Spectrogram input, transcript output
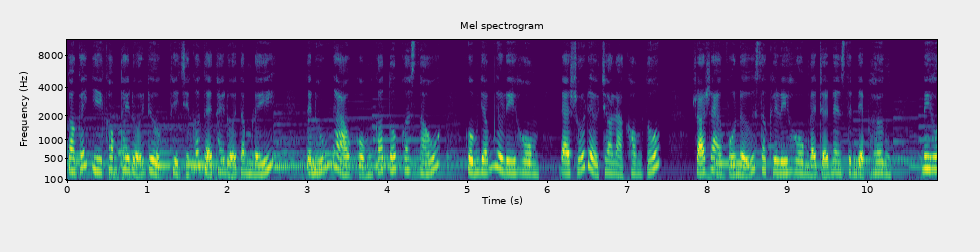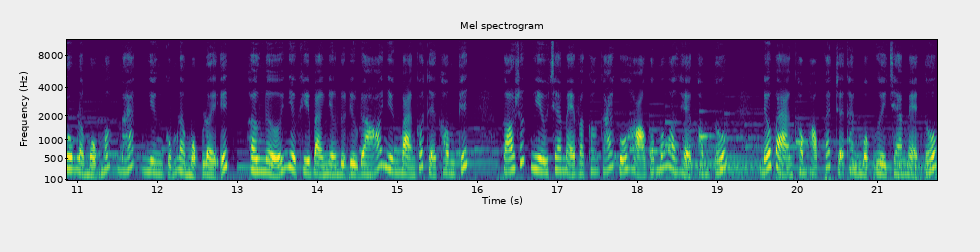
Còn cái gì không thay đổi được thì chỉ có thể thay đổi tâm lý. Tình huống nào cũng có tốt có xấu, cũng giống như ly hôn, đa số đều cho là không tốt. Rõ ràng phụ nữ sau khi ly hôn đã trở nên xinh đẹp hơn. Ly hôn là một mất mát nhưng cũng là một lợi ích. Hơn nữa, nhiều khi bạn nhận được điều đó nhưng bạn có thể không thích. Có rất nhiều cha mẹ và con cái của họ có mối quan hệ không tốt. Nếu bạn không học cách trở thành một người cha mẹ tốt,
